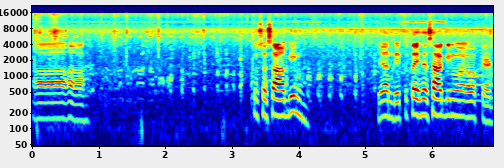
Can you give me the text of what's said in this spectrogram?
Ah uh, ito sa saging. Yan dito tayo sa saging mga kabakard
